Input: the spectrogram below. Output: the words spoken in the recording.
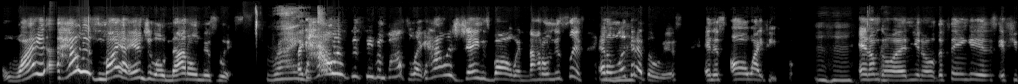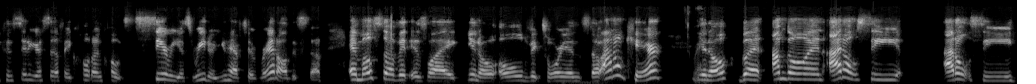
why? How is Maya Angelou not on this list? Right. Like, how is this even possible? Like, how is James Baldwin not on this list? And mm-hmm. I'm looking at the list, and it's all white people. Mm-hmm. And I'm going, you know, the thing is, if you consider yourself a quote unquote serious reader, you have to have read all this stuff. And most of it is like, you know, old Victorian stuff. I don't care, right. you know, but I'm going, I don't see, I don't see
